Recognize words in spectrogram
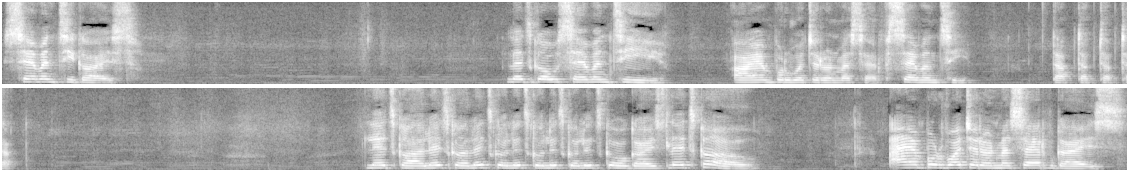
Seventy guys. Let's go seventy. I am pour water on myself. Seventy. Tap tap tap tap. Let's go, let's go, let's go, let's go, let's go, let's go, guys, let's go. I am pour water on myself, guys.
